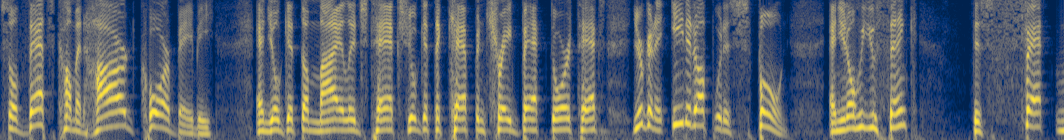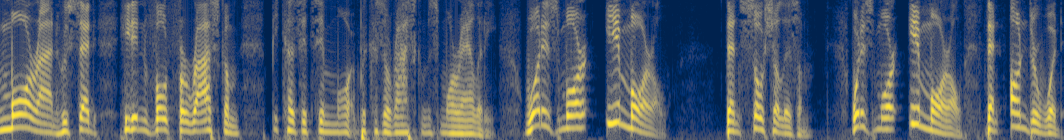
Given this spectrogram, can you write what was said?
So that's coming hardcore, baby. And you'll get the mileage tax, you'll get the cap and trade backdoor tax. You're going to eat it up with a spoon. And you know who you think? This fat moron who said he didn't vote for Roskam because it's immoral because of Roskam's morality. What is more immoral than socialism? What is more immoral than Underwood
